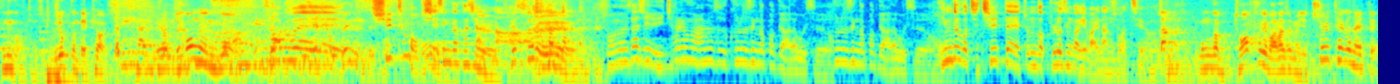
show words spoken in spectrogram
드는 것 같아요. 이제 무조건 내 편. 생각이요? 이거는 그 서로의 쉴 틈 없이 생각하지 않나 횟수를 사실 이 촬영을 하면서도 클루 생각밖에 안 하고 있어요. 클루 생각밖에 안 하고 있어요. 힘들고 지칠 때 좀더 클루 생각이 많이 나는 것 같아요 딱 뭔가 정확하게 말하자면 이제 출퇴근할 때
